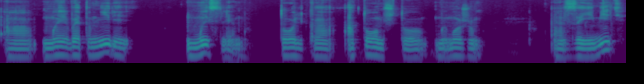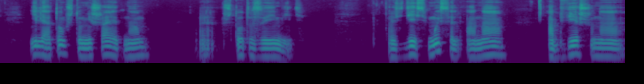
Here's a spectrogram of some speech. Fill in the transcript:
А мы в этом мире мыслим только о том, что мы можем э, заиметь, или о том, что мешает нам э, что-то заиметь. То есть здесь мысль, она обвешена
